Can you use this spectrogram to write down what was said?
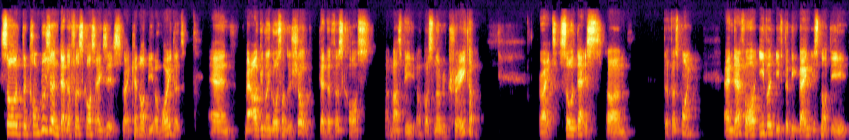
So the conclusion that the first cause exists, right, cannot be avoided. And my argument goes on to show that the first cause must be a personal creator, right? So that is um, the first point. And therefore, even if the Big Bang is not the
